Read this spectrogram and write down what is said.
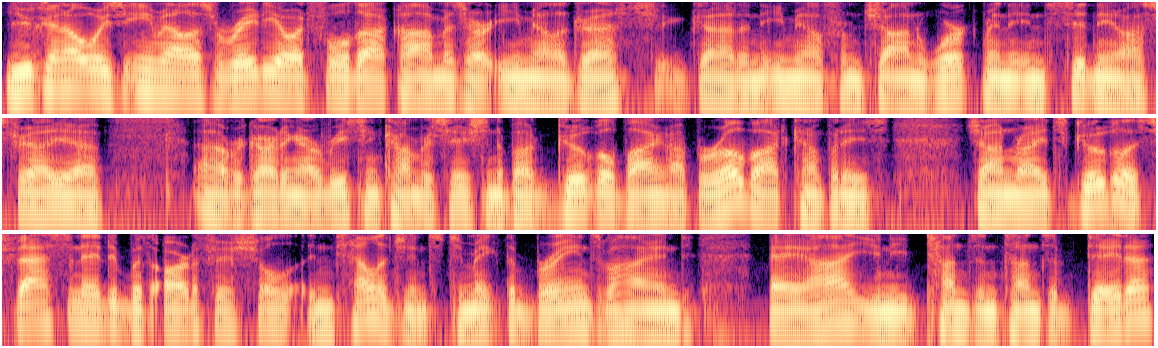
You can always email us. Radio at fool.com is our email address. Got an email from John Workman in Sydney, Australia, uh, regarding our recent conversation about Google buying up robot companies. John writes Google is fascinated with artificial intelligence. To make the brains behind AI, you need tons and tons of data,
